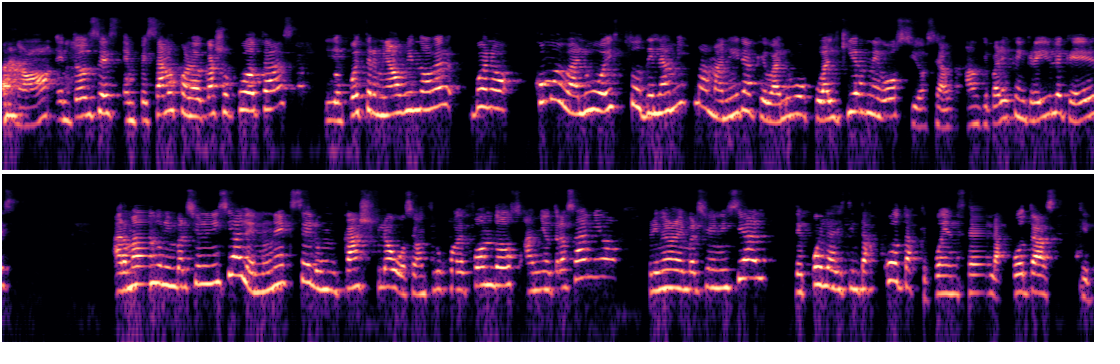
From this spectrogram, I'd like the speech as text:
No, entonces empezamos con lo de Cayo Cuotas y después terminamos viendo a ver, bueno, ¿cómo evalúo esto de la misma manera que evalúo cualquier negocio? O sea, aunque parezca increíble que es armando una inversión inicial en un Excel, un cash flow, o sea, un flujo de fondos año tras año. Primero la inversión inicial, después las distintas cuotas, que pueden ser las cuotas que,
